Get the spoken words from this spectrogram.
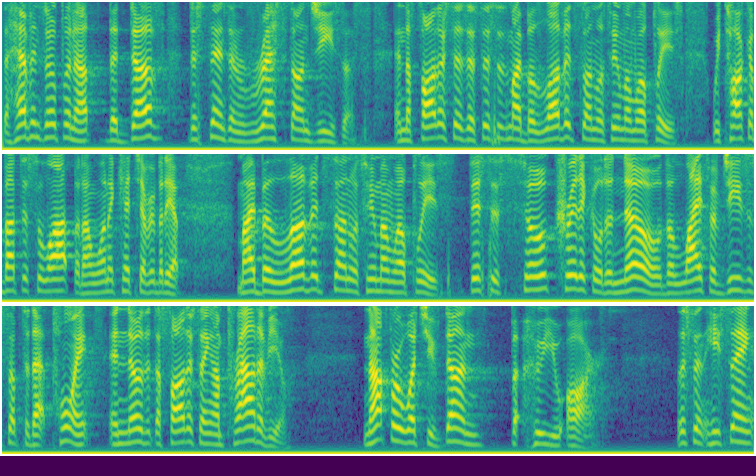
The heavens open up, the dove descends and rests on Jesus. And the Father says this This is my beloved Son with whom I'm well pleased. We talk about this a lot, but I want to catch everybody up. My beloved Son with whom I'm well pleased. This is so critical to know the life of Jesus up to that point and know that the Father's saying, I'm proud of you. Not for what you've done, but who you are. Listen, he's saying,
